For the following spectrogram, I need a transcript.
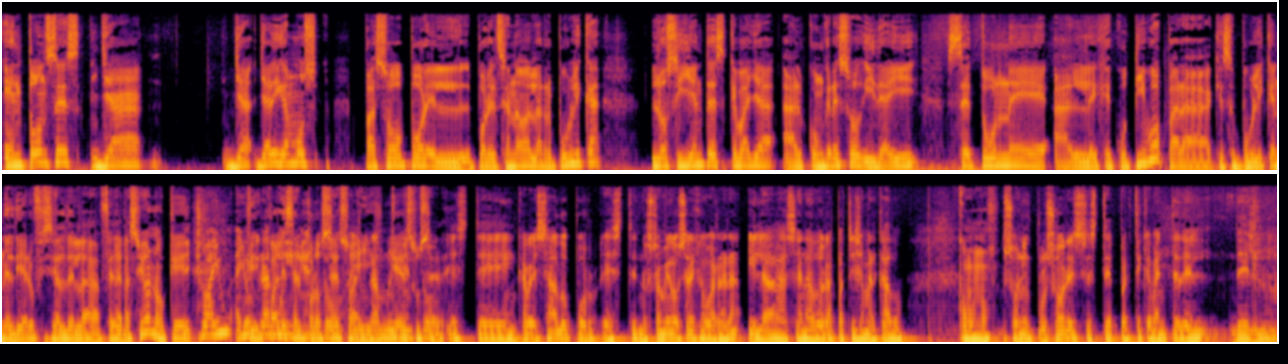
Entonces, ya, ya, ya digamos, pasó por el, por el Senado de la República. Lo siguiente es que vaya al Congreso y de ahí se turne al Ejecutivo para que se publique en el diario oficial de la Federación o qué. De hecho, hay un, hay un ¿Cuál es el proceso ahí? ¿Qué sucede? Este, encabezado por este, nuestro amigo Sergio Barrera y la senadora Patricia Mercado ¿Cómo no? Son impulsores este, prácticamente del, del...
